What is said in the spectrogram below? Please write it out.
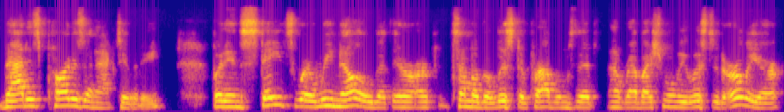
That is partisan activity. But in states where we know that there are some of the list of problems that uh, Rabbi Shmuly listed earlier,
